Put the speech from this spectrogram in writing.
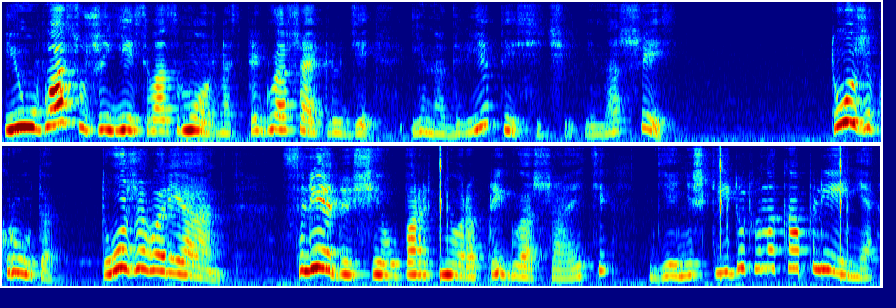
И у вас уже есть возможность приглашать людей и на 2000, и на 6. Тоже круто, тоже вариант. Следующего партнера приглашаете, денежки идут в накопление,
